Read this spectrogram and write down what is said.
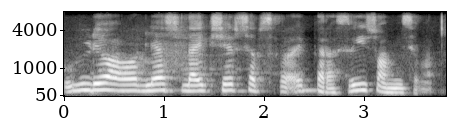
व्हिडिओ आवडल्यास लाईक शेअर सबस्क्राईब करा. श्री स्वामी समर्थ.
